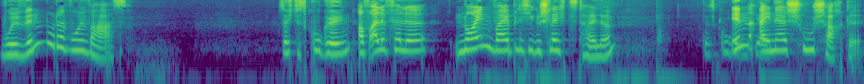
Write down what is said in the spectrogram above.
Vulvin oder Vulvas? Soll ich das googeln? Auf alle Fälle neun weibliche Geschlechtsteile Das in jetzt. einer Schuhschachtel.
